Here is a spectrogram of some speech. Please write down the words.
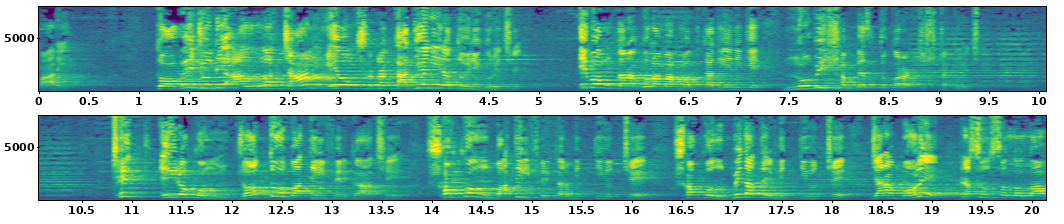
পারে। তবে যদি আল্লাহ চান এই অংশটা কাদিয়ানিরা তৈরি করেছে এবং তারা গোলাম আহমদ কাদিয়ানিকে নবী সাব্যস্ত করার চেষ্টা করেছে। ঠিক এই রকম যত বাতিল ফেরকা আছে সকল বাতিল ফেরকার ভিত্তি হচ্ছে, সকল বেদাতের ভিত্তি হচ্ছে। যারা বলে রাসুল সাল্লাহ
